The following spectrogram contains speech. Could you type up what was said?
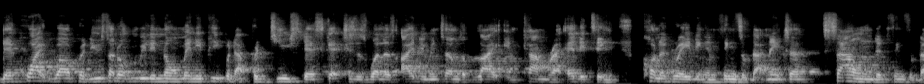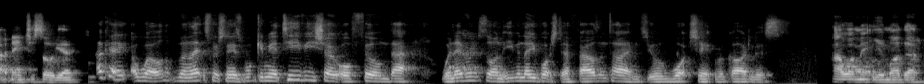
they're quite well produced. I don't really know many people that produce their sketches as well as I do in terms of lighting, camera, editing, color grading, and things of that nature, sound and things of that nature. So yeah. Okay, well, the next question is, well, give me a TV show or film that whenever it's on, even though you've watched it a thousand times, you'll watch it regardless. How I Met Your Mother,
